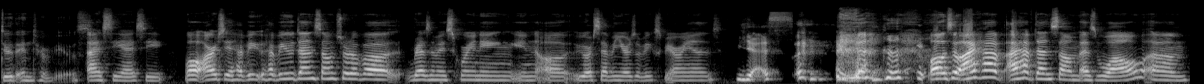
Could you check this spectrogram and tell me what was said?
do the interviews. I see, I see. Well, Arzia, have you have you done some sort of a resume screening in uh, your seven years of experience? Yes. well, so I have I have done some as well. Um,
